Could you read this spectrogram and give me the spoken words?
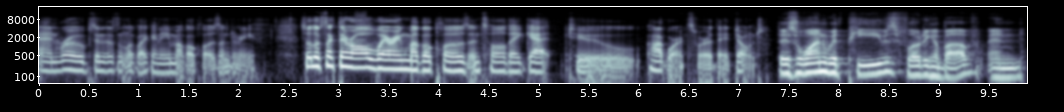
and robes, and it doesn't look like any Muggle clothes underneath. So it looks like they're all wearing Muggle clothes until they get to Hogwarts, where they don't. There's one with Peeves floating above, and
